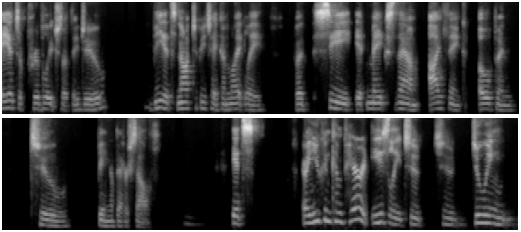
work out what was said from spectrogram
a, it's a privilege that they do. B, it's not to be taken lightly. But C, it makes them, I think, open to being a better self. Mm. It's, I mean, you can compare it easily to to doing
